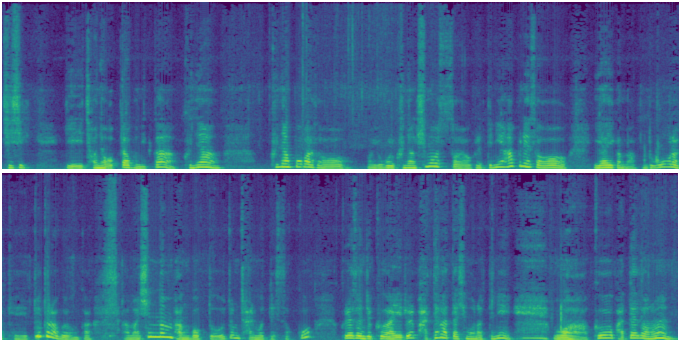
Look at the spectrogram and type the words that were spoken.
지식이 전혀 없다 보니까 그냥 그냥 뽑아서 요걸 그냥 심었어요. 그랬더니 화분에서 이 아이가 막 노랗게 뜨더라고요. 그러니까 아마 심는 방법도 좀 잘못됐었고 그래서 이제 그 아이를 밭에 갖다 심어놨더니 와 그 밭에서는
